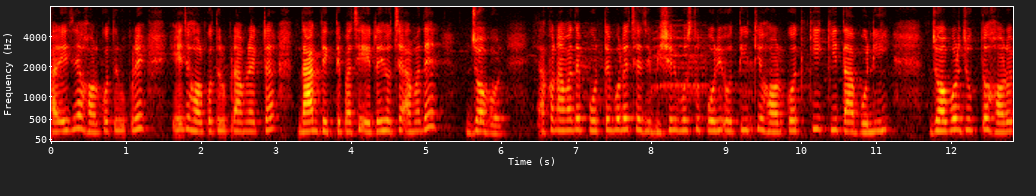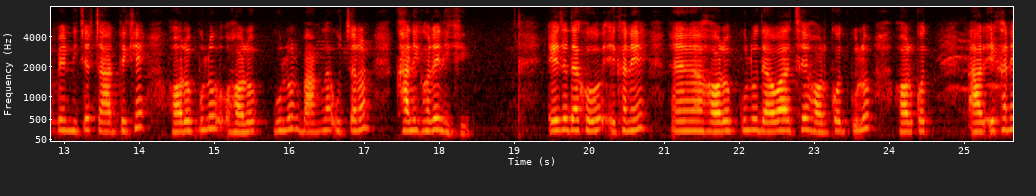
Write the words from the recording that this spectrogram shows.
আর এই যে হরকতের উপরে, এই যে হরকতের উপরে আমরা একটা দাগ দেখতে পাচ্ছি, এটাই হচ্ছে আমাদের জবর। এখন আমাদের পড়তে বলেছে যে বিষয়বস্তু পড়ি ও তিনটি হরকত কি কি তা বলি। জবরযুক্ত হরফের নিচের চার দেখে হরফগুলো, হরফগুলোর বাংলা উচ্চারণ খালি ঘরে লিখি। এই যে দেখো, এখানে হরফগুলো দেওয়া আছে, হরকতগুলো, হরকত, আর এখানে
